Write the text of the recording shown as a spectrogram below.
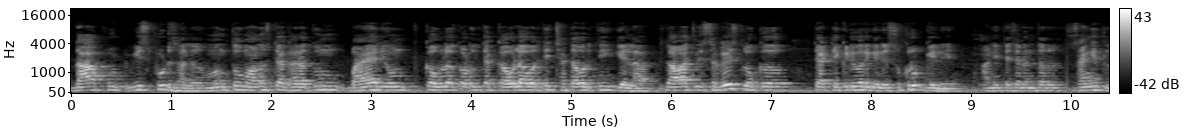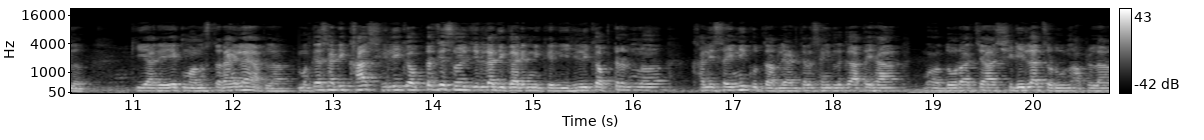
दहा फूट वीस फूट झालं. मग तो माणूस त्या घरातून बाहेर येऊन कौलं काढून त्या कौलावरती छतावरती गेला. गावातले सगळेच लोक त्या टेकडीवर गेले सुखरूप गेले आणि त्याच्यानंतर सांगितलं की अरे एक माणूस तर राहिलाय आपला. मग त्यासाठी खास हेलिकॉप्टरची सोय जिल्हाधिकाऱ्यांनी केली. हेलिकॉप्टरनं खाली सैनिक उतरले आणि त्याला सांगितलं की आता ह्या दोराच्या शिडीला चढून आपल्याला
